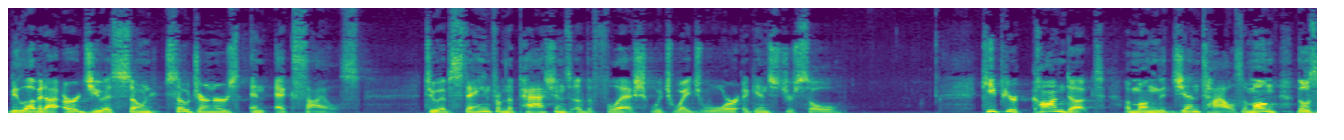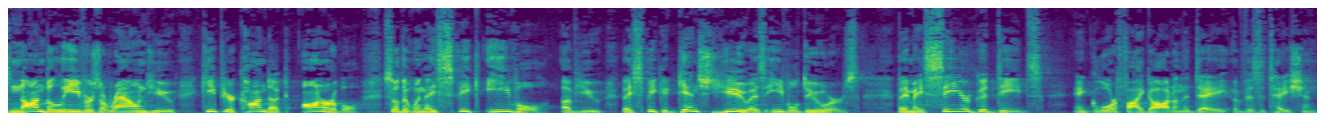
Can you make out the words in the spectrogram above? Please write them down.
Beloved, I urge you as sojourners and exiles to abstain from the passions of the flesh which wage war against your soul. Keep your conduct among the Gentiles, among those non believers around you. Keep your conduct honorable, so that when they speak evil of you, they speak against you as evildoers. They may see your good deeds and glorify God on the day of visitation.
